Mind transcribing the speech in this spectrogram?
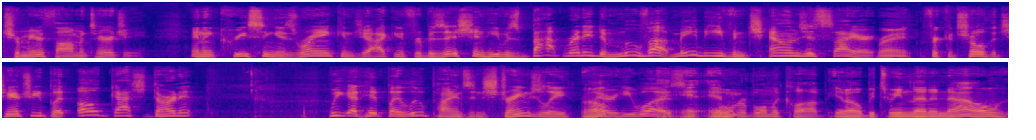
Tremere thaumaturgy. And increasing his rank and jockeying for position, he was about ready to move up, maybe even challenge his sire Right. for control of the chantry. But oh gosh darn it, we got hit by lupines, and strangely, there he was, and- and- vulnerable in the club. you know, between then and now,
